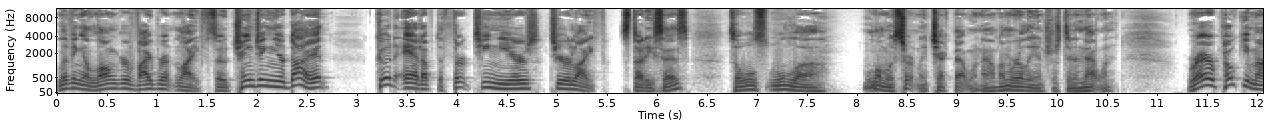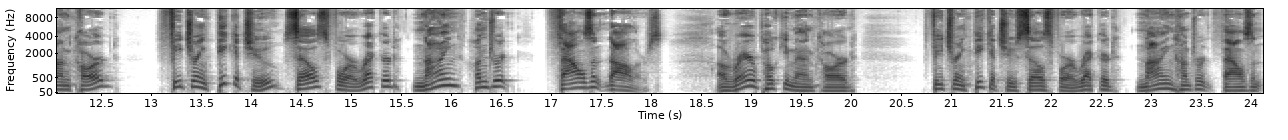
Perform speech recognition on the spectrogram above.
living a longer, vibrant life. So changing your diet could add up to 13 years to your life study says. So we'll we'll uh, we'll almost certainly check that one out. I'm really interested in that one. Rare Pokemon card featuring Pikachu sells for a record nine hundred thousand dollars. A rare Pokemon card featuring Pikachu sells for a record nine hundred thousand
